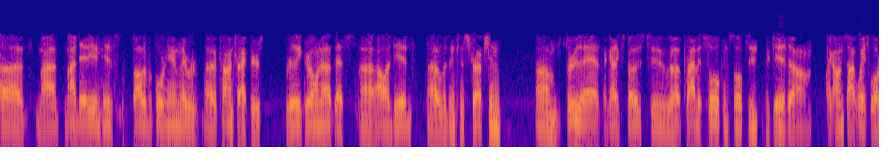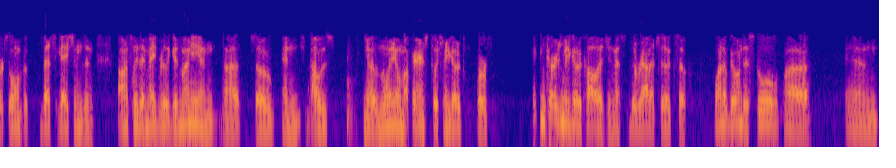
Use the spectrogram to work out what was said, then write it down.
Uh, my my daddy and his father before him, they were uh, contractors. Really, growing up, that's uh, all I did. Uh, was in construction um, through that, I got exposed to a private soil consultant who did um, like on-site wastewater soil investigations, and honestly, they made really good money. And uh, so, and I was, you know, millennial. My parents pushed me to go to, or encouraged me to go to college, and that's the route I took. So, wound up going to school uh, in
